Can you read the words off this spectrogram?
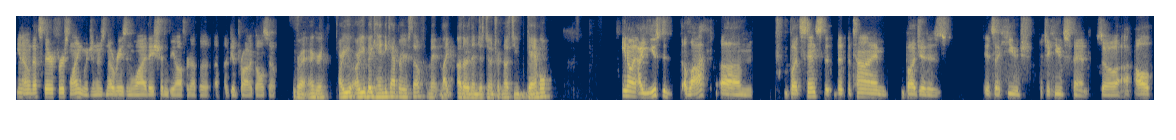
you know, that's their first language, and there's no reason why they shouldn't be offered up a, a good product also. Right, I agree. Are you are you a big handicapper yourself? I mean, like other than just doing trip notes, do you gamble? you know, I, I used to a lot, um, but since the, the, the time budget is, it's a huge, it's a huge spend. So I, I'll,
